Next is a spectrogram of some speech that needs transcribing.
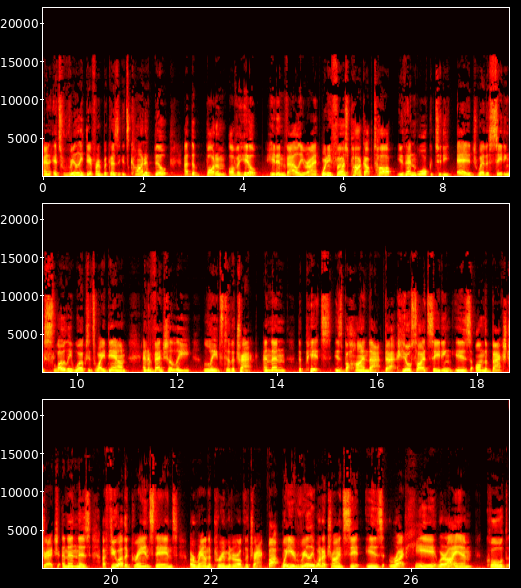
and it's really different because it's kind of built at the bottom of a hill. Hidden valley, right? When you first park up top, you then walk to the edge where the seating slowly works its way down and eventually leads to the track and then the pits is behind that. That hillside seating is on the backstretch, and then there's a few other grandstands around the perimeter of the track. But where you really want to try and sit is right here where I am called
